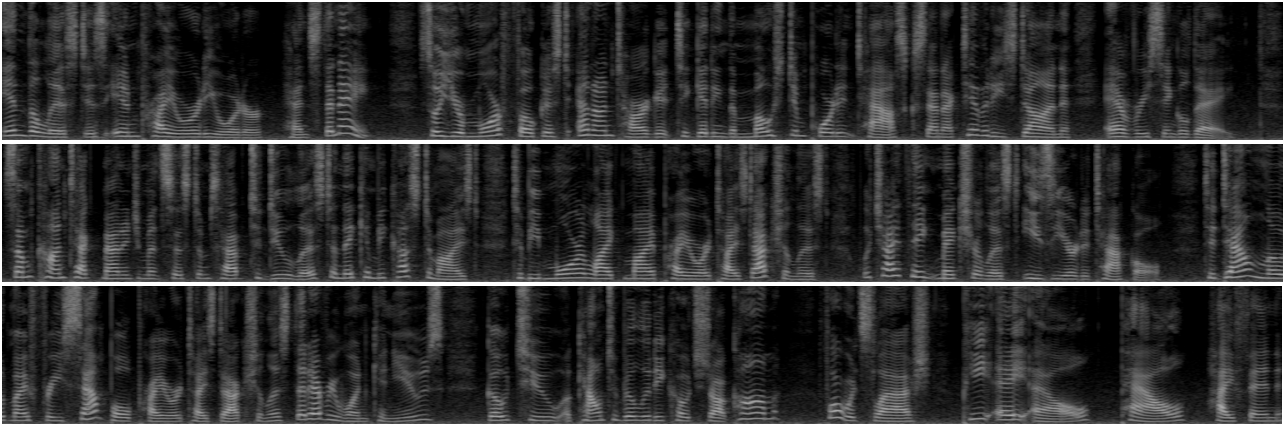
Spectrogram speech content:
in the list is in priority order, hence the name. So you're more focused and on target to getting the most important tasks and activities done every single day. Some contact management systems have to do lists and they can be customized to be more like my prioritized action list, which I think makes your list easier to tackle. To download my free sample prioritized action list that everyone can use, go to accountabilitycoach.com forward slash PAL PAL hyphen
